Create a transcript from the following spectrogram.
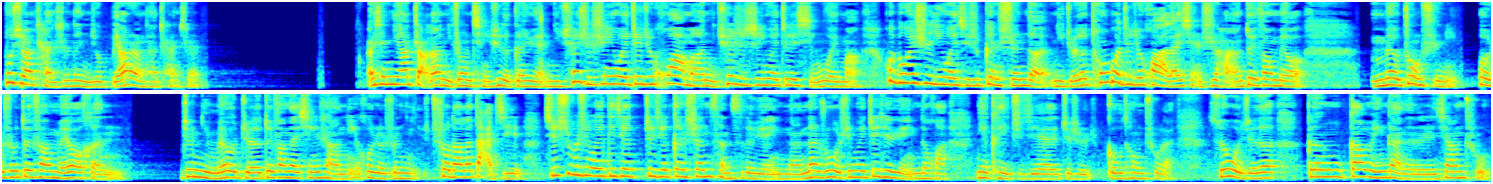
不需要产生的，你就不要让它产生。而且你要找到你这种情绪的根源，你确实是因为这句话吗？你确实是因为这个行为吗？会不会是因为其实更深的？你觉得通过这句话来显示，好像对方没有没有重视你，或者说对方没有很。就你没有觉得对方在欣赏你，或者说你受到了打击，其实是不是因为这些这些更深层次的原因呢？那如果是因为这些原因的话，你也可以直接就是沟通出来。所以我觉得跟高敏感的人相处，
